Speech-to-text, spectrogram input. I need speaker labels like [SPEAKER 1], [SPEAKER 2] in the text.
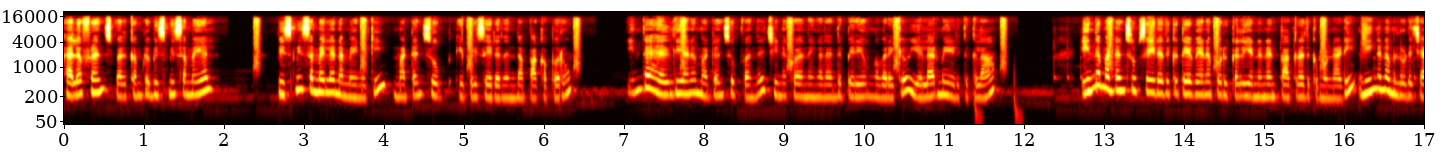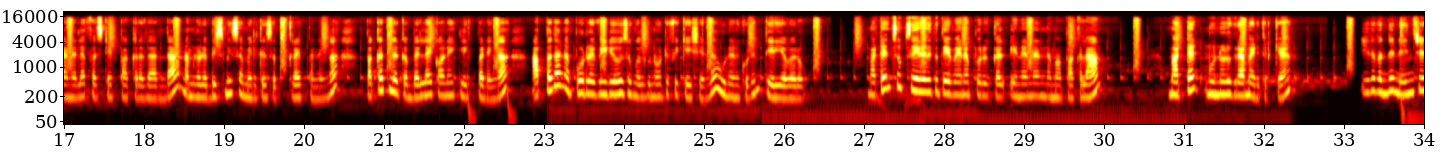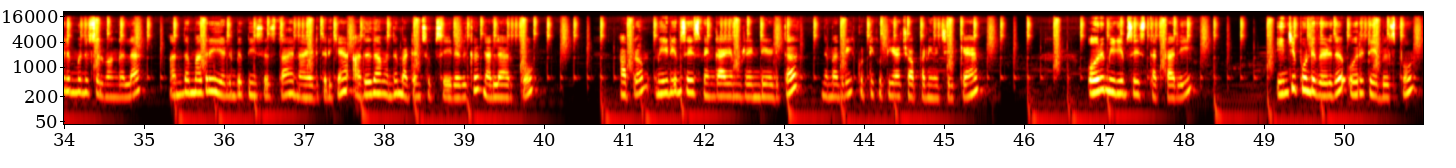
[SPEAKER 1] Hello friends welcome to Bismi சமையல் பிஸ்மி சமையலில் நம்ம இன்றைக்கி மட்டன் சூப் எப்படி செய்கிறதுன்னு தான் பார்க்க போகிறோம் இந்த ஹெல்த்தியான மட்டன் சூப் வந்து சின்ன குழந்தைங்கள்லேருந்து பெரியவங்க வரைக்கும் எல்லாருமே எடுத்துக்கலாம். இந்த மட்டன் சூப் செய்கிறதுக்கு தேவையான பொருட்கள் என்னென்னு பார்க்குறதுக்கு முன்னாடி நீங்கள் நம்மளோட சேனலை ஃபஸ்ட் டைம் பார்க்குறதா இருந்தால் நம்மளோட பிஸ்மி சமையலுக்கு சப்ஸ்கிரைப் பண்ணுங்கள் பக்கத்தில் இருக்க பெல் ஐக்கானே கிளிக் பண்ணுங்கள் அப்போ தான் நான் போடுற வீடியோஸ் உங்களுக்கு நோட்டிஃபிகேஷனில் உடனுக்குடன் தெரிய வரும். மட்டன் சூப் செய்கிறதுக்கு தேவையான பொருட்கள் என்னென்னு நம்ம பார்க்கலாம். மட்டன் முந்நூறு கிராம் எடுத்திருக்கேன். இது வந்து நெஞ்செலும்புன்னு சொல்லுவாங்கள்ல அந்த மாதிரி எலும்பு பீசஸ் தான் நான் எடுத்திருக்கேன். அதுதான் வந்து மட்டன் சூப் செய்கிறதுக்கு நல்லாயிருக்கும் அப்புறம் மீடியம் சைஸ் வெங்காயம் ரெண்டு எடுத்து இந்த மாதிரி குட்டி குட்டியாக சாப் பண்ணி வச்சுருக்கேன். ஒரு மீடியம் சைஸ் தக்காளி இஞ்சி பூண்டு விழுது ஒரு டேபிள் ஸ்பூன்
